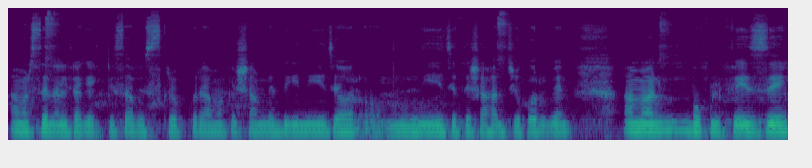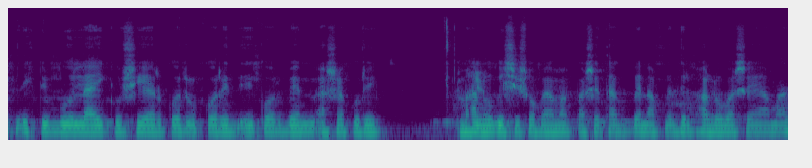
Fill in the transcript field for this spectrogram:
আমার চ্যানেলটাকে একটি সাবস্ক্রাইব করে আমাকে সামনের দিকে নিয়ে যাওয়ার, নিয়ে যেতে সাহায্য করবেন। আমার বকুল পেজে একটি লাইক ও শেয়ার করে করবেন। আশা করি ভালোবেসে সবাই আমার পাশে থাকবেন। আপনাদের ভালোবাসায় আমার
